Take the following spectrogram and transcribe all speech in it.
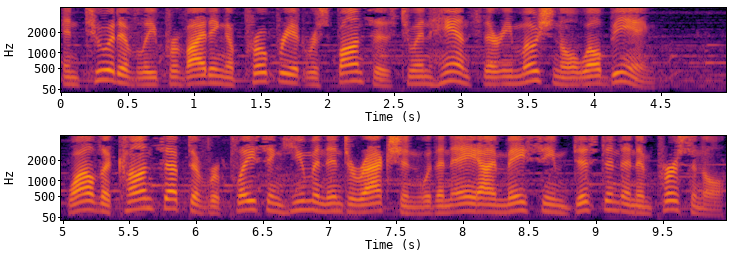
intuitively providing appropriate responses to enhance their emotional well-being. While the concept of replacing human interaction with an AI may seem distant and impersonal,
